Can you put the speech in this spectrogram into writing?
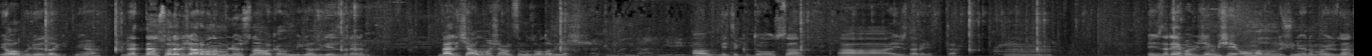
Yo Blue da gitmiyor. Red'den sonra bir Jarvan'ın Blue'suna bakalım. Bir göz gezdirelim. Belki alma şansımız olabilir. Al bir tık da olsa. Aa Ejder gitti. Hmm. Ejder'e yapabileceğim bir şey olmadığını düşünüyorum o yüzden.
